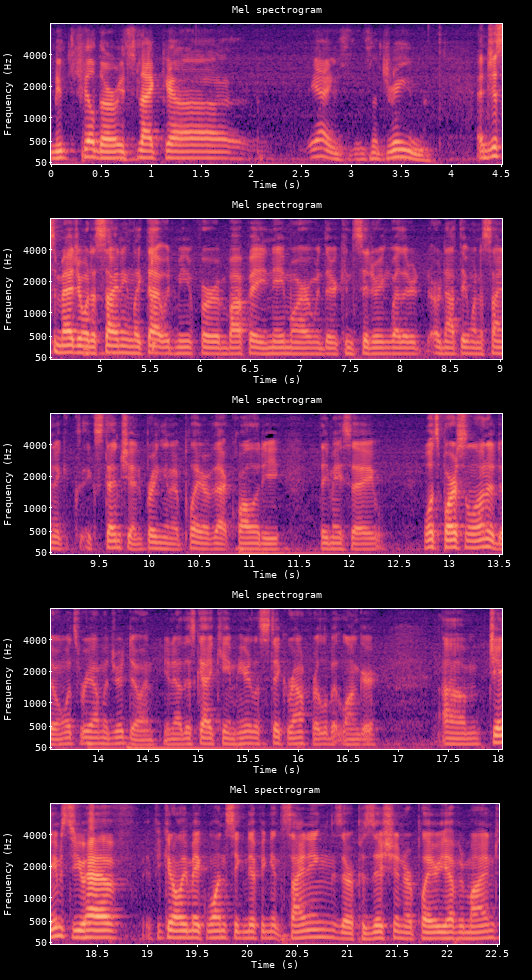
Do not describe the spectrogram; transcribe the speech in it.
midfielder. It's like. Uh, yeah, it's, it's a dream. And just imagine what a signing like that would mean for Mbappe and Neymar when they're considering whether or not they want to sign an ex- extension. Bringing a player of that quality, they may say, "What's Barcelona doing? What's Real Madrid doing? You know, this guy came here. Let's stick around for a little bit longer." Um, James, do you have? If you can only make one significant signing, is there a position or player you have in mind?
